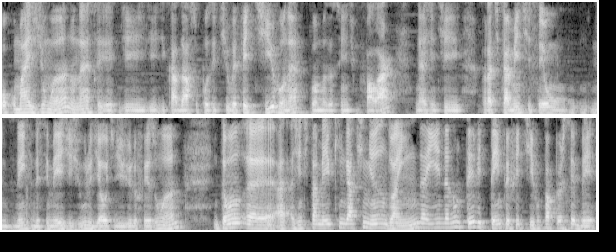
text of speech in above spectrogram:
pouco mais de um ano, né, de, de, de, cadastro positivo efetivo, né, vamos assim tipo, falar, né, a gente praticamente ter um, dentro desse mês de julho, dia 8 de julho fez um ano, então é, a, a, gente está meio que engatinhando ainda e ainda não teve tempo efetivo para perceber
